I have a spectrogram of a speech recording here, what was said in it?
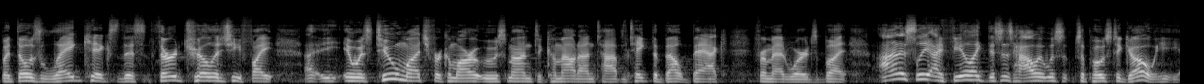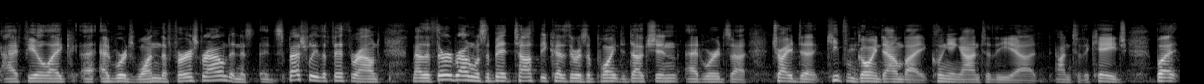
but those leg kicks, this third trilogy fight, uh, it was too much for Kamaru Usman to come out on top and take the belt back from Edwards. But honestly, I feel like this is how it was supposed to go. He, I feel like uh, Edwards won the first round and especially the fifth round. Now, the third round was a bit tough because there was a point deduction. Edwards uh, tried to keep from going down by clinging onto the uh, onto the cage, but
